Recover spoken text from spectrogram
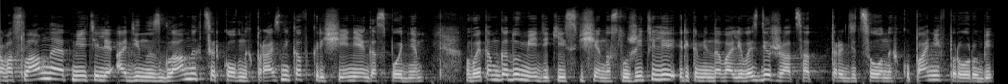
Православные отметили один из главных церковных праздников – Крещение Господне. В этом году медики и священнослужители рекомендовали воздержаться от традиционных купаний в проруби.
